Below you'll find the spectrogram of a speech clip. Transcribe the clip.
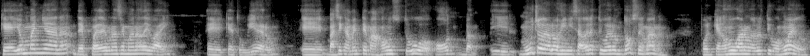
que ellos mañana, después de una semana de bye eh, que tuvieron, eh, básicamente Mahomes tuvo, y muchos de los iniciadores tuvieron dos semanas porque no jugaron el último juego.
